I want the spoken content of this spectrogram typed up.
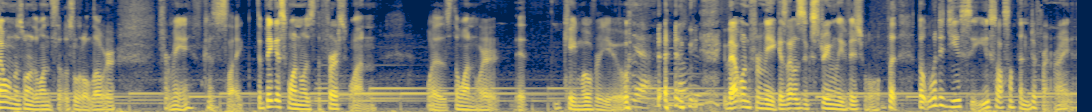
that one was one of the ones that was a little lower for me because like the biggest one was the first one, was the one where it came over you. Yeah, that was- that one for me because that was extremely visual. But but what did you see? You saw something different, right?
